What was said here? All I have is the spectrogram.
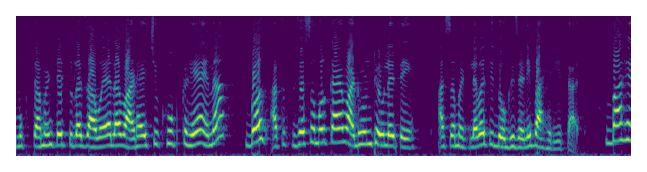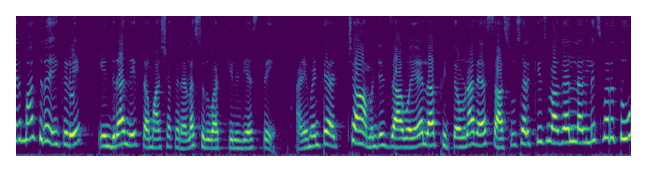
मुक्ता म्हणते तुला जावयाला वाढायची खूप हे आहे ना? बघ आता तुझ्यासमोर काय वाढवून ठेवलंय ते. असं म्हटल्यावर ती दोघीजणी बाहेर येतात. बाहेर मात्र इकडे इंद्राने तमाशा करायला सुरुवात केलेली असते. आणि म्हणते अच्छा म्हणजे जावयाला फितवणाऱ्या सासूसारखीच वागायला लागलीस बरं तू?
